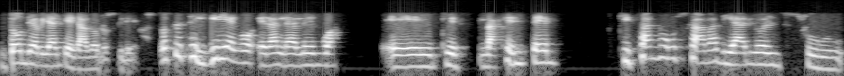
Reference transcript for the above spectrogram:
donde habían llegado los griegos. Entonces el griego era la lengua eh, que la gente quizá no usaba diario en su,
